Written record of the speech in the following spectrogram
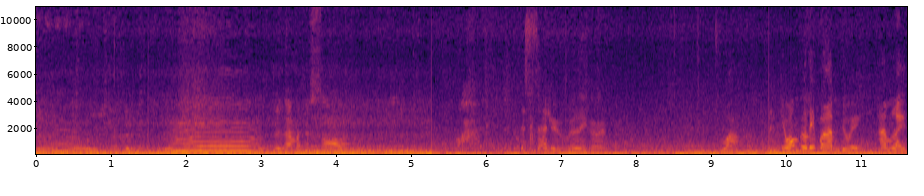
음. 음. 진짜 맛있어. Wow. This is actually really good. Wow. You won't believe what I'm doing. I'm like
